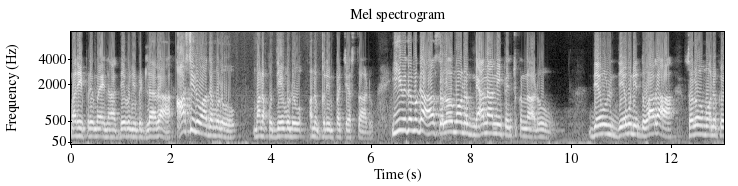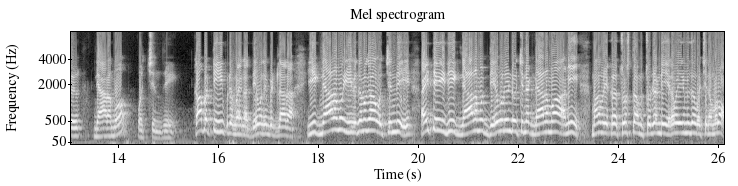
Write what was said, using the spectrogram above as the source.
మరి ప్రియమైన దేవుని బిడ్డలారా ఆశీర్వాదములు మనకు దేవుడు అనుగ్రహింపచేస్తాడు. ఈ విధముగా సొలోమోను జ్ఞానాన్ని పెంచుకున్నాడు. దేవుని దేవుని ద్వారా సొలోమోనుకు జ్ఞానము వచ్చింది. కాబట్టి ప్రియమైన దేవుని బిడ్డారా ఈ జ్ఞానము ఈ విధముగా వచ్చింది. అయితే ఇది జ్ఞానము దేవుని నుండి వచ్చిన జ్ఞానమా అని మనం ఇక్కడ చూస్తాం. చూడండి ఇరవై ఎనిమిదో వచనములో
